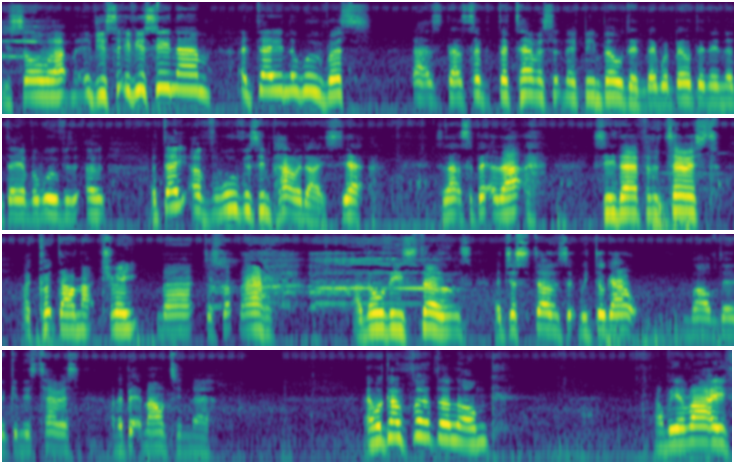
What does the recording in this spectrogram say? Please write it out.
You saw that. If you if you've seen um, a day in the Wwoofers, that's that's the, the terrace that they've been building. They were building in a day of the Wwoofers, uh, a day of Wwoofers in Paradise. Yeah. So that's a bit of that. See there for the tourist, I cut down that tree there, just up there, and all these stones are just stones that we dug out while digging this terrace, and a bit of mountain there. And we'll go further along, and we arrive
